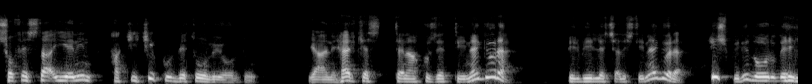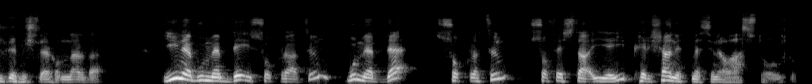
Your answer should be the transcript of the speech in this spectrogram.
Sofestaiye'nin hakiki kuvveti oluyordu. Yani herkes tenakuz ettiğine göre, birbiriyle çalıştığına göre hiçbiri doğru değil demişler onlar da. Yine bu mebde-i Sokrat'ın, bu mebde Sokrat'ın Sofestaiye'yi perişan etmesine vasıta oldu.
